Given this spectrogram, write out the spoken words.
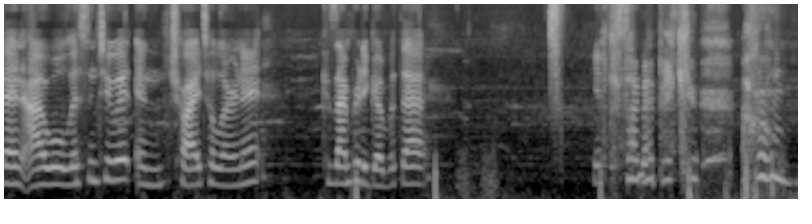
then I will listen to it and try to learn it, because I'm pretty good with that. Yeah, because I'm epic. um,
